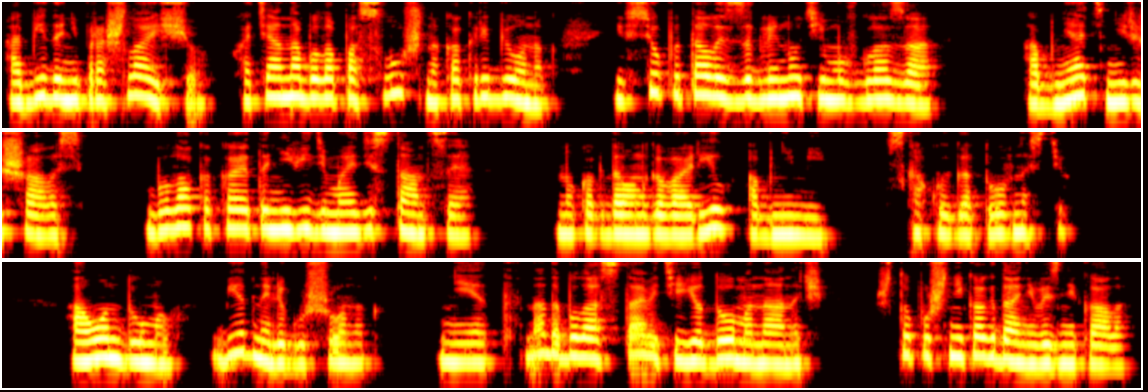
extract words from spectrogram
Обида не прошла еще, хотя она была послушна, как ребенок, и все пыталась заглянуть ему в глаза. Обнять не решалась. Была какая-то невидимая дистанция. Но когда он говорил «обними», с какой готовностью. А он думал, бедный лягушонок. Нет, надо было оставить ее дома на ночь, чтоб уж никогда не возникало.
